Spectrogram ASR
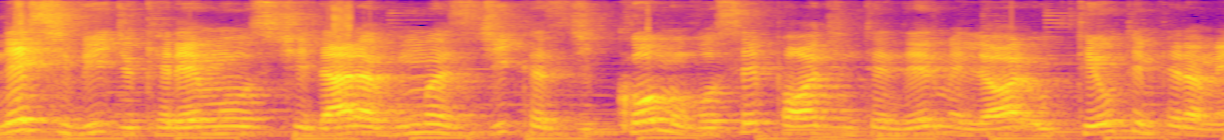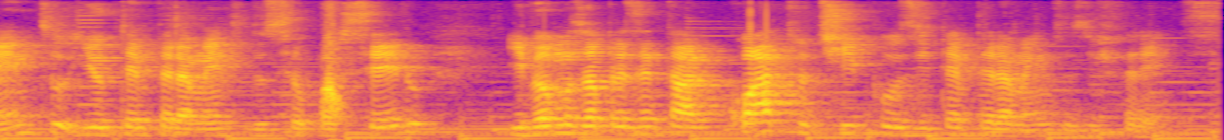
Neste vídeo queremos te dar algumas dicas de como você pode entender melhor o teu temperamento e o temperamento do seu parceiro e vamos apresentar quatro tipos de temperamentos diferentes.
